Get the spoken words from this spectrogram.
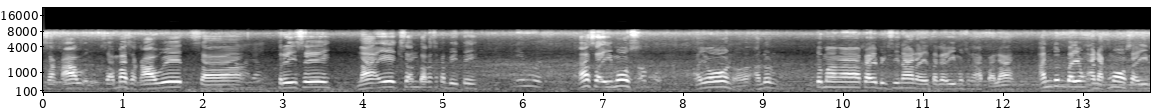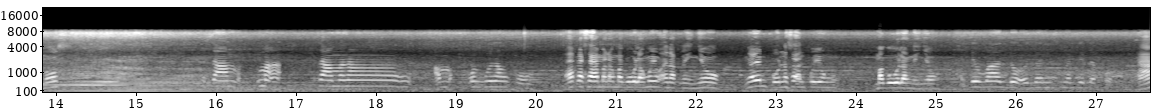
Sa Kaw saan ba? Sa Kawit, sa Trece, Naik, saan ba ka sa Cavite? Imus. Ah, sa Imos. Opo. Ayun, ah, andun. Ito mga kaibig si nanay, taga Imos nga pala. Andun ba yung anak mo sa Imos? Kasama, ma, kasama ng ama, magulang ko. Ah, kasama ng magulang mo yung anak ninyo. Ngayon po, nasaan po yung magulang ninyo? Eduardo Odonis Mandela po. Ha?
